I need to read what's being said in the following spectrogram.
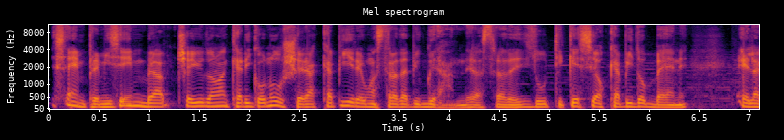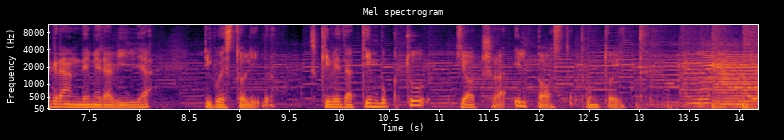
sempre mi sembra ci aiutano anche a riconoscere, a capire una strada più grande, la strada di tutti, che se ho capito bene è la grande meraviglia di questo libro. Scrivete a timbuktu ilpost.it.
